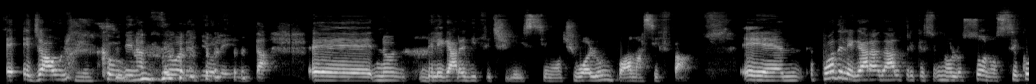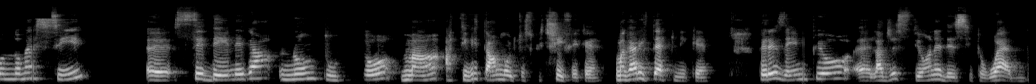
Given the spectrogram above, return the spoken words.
è, è già una sì. combinazione violenta. Eh, non, delegare è difficilissimo, ci vuole un po', ma si fa. Eh, può delegare ad altri che non lo sono? Secondo me sì, eh, se delega non tutto, ma attività molto specifiche, magari tecniche. Per esempio eh, la gestione del sito web,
